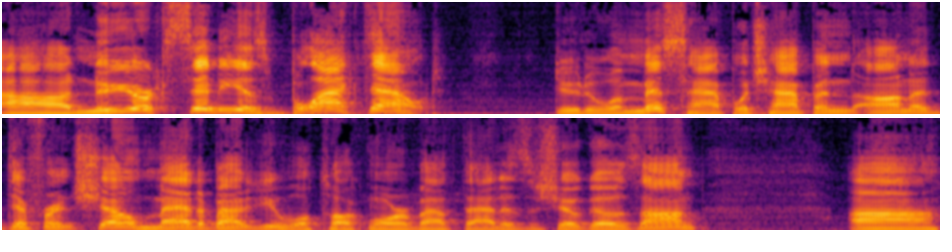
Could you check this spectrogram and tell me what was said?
Uh, New York City is blacked out due to a mishap which happened on a different show, Mad About You. We'll talk more about that as the show goes on. Uh,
